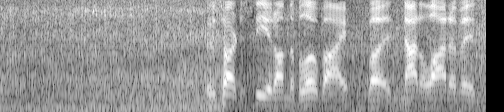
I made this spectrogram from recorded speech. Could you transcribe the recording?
It was hard to see it on the blow by, but not a lot of it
